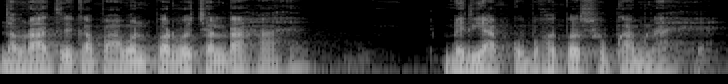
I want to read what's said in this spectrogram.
नवरात्रि का पावन पर्व चल रहा है। मेरी आपको बहुत बहुत शुभकामनाएँ हैं।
